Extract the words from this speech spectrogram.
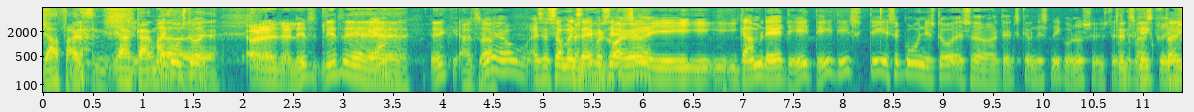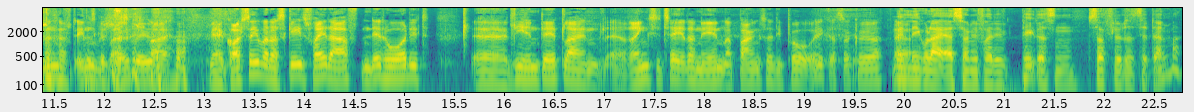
Jeg har faktisk jeg har engang Meget god været, historie. øh, Øh, lidt, lidt øh, Ja. ikke? Altså, Jo, jo. Altså, som man Men sagde på Se Hør i, i, i, i gamle dage, det, det, det, det er så god en historie, så den skal næsten ikke undersøges. Den, Den skal ikke, der er bare ingen, skrives. Den skal bare skrives. Nej. Men jeg kan godt se, hvad der er sket fredag aften, lidt hurtigt. Uh, lige inden deadline, uh, ringe citaterne ind, og bang, så de på, ikke? Og så kører. Men Nikolaj, er Sonny Freddy Petersen så flyttet til Danmark?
